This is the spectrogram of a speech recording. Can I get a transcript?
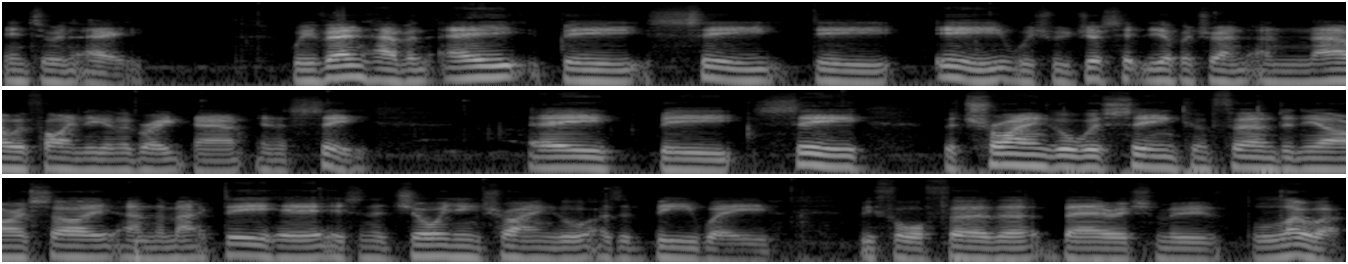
into an A. We then have an A, B, C, D, E, which we've just hit the upper trend, and now we're finding in the breakdown in a C. A, B, C. The triangle we're seeing confirmed in the RSI and the MACD here is an adjoining triangle as a B wave before further bearish move lower.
